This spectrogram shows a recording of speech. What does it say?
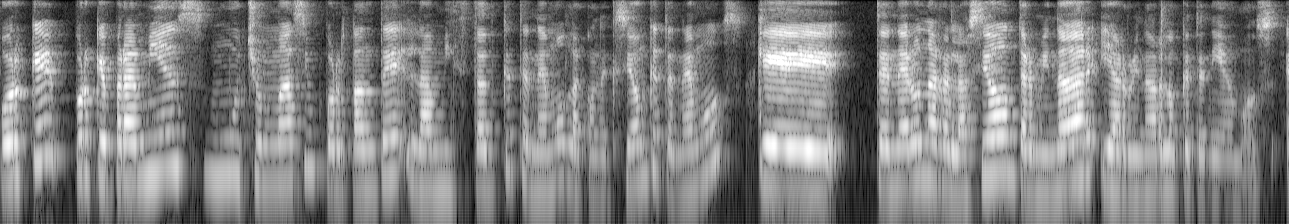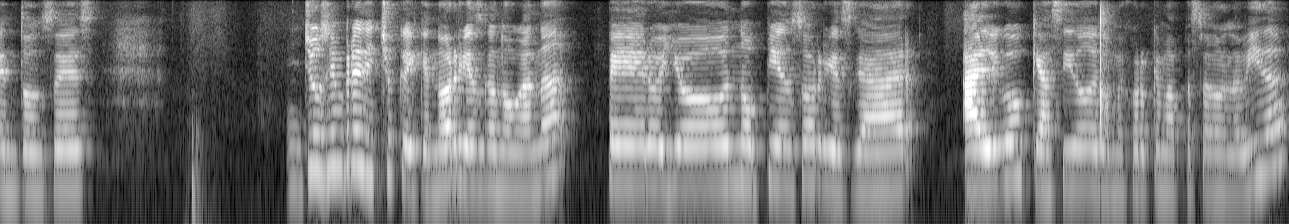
¿Por qué? Porque para mí es mucho más importante la amistad que tenemos, la conexión que tenemos, que tener una relación, terminar y arruinar lo que teníamos. Entonces, yo siempre he dicho que el que no arriesga no gana, pero yo no pienso arriesgar algo que ha sido de lo mejor que me ha pasado en la vida,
